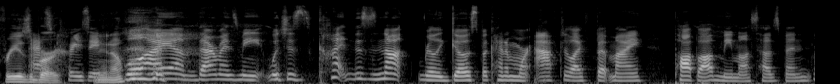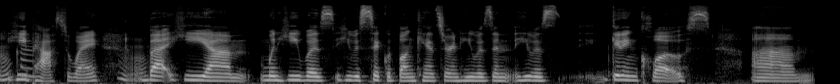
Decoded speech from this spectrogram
free as a That's bird. crazy. You know? Well, I am. Um, that reminds me, which is kind. This is not really ghost, but kind of more afterlife. But my papa, Mima's husband, he passed away. But he, um, when he was he was sick with lung cancer, and he was in he was getting close, um,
